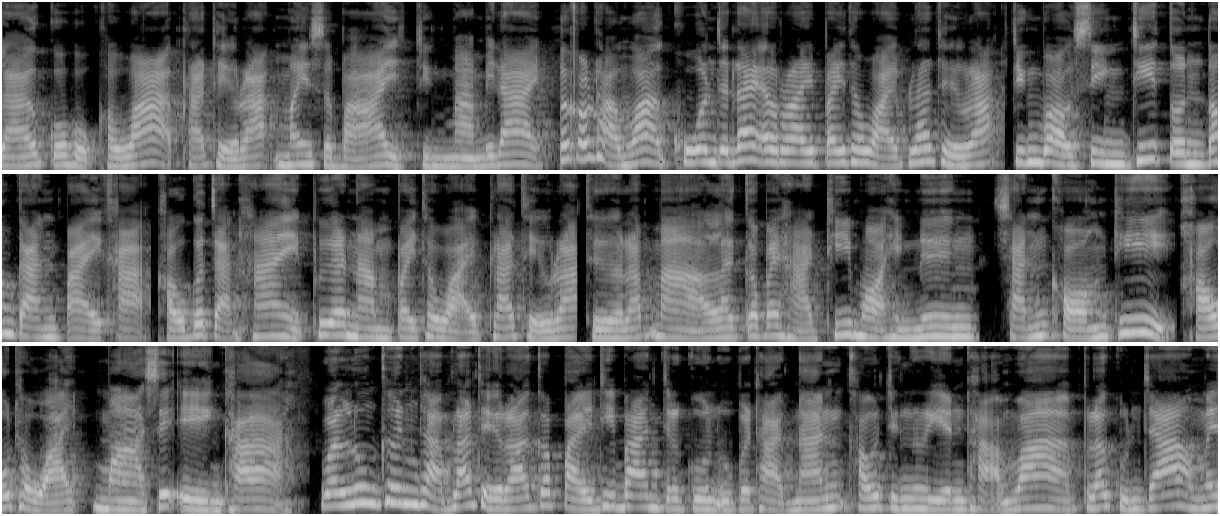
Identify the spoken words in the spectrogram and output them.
แล้วโกหกเขาว่าพระเถระไม่สบายจึงมาไม่ได้เมื่อเขาถามว่าควรจะได้อะไรไปถวายพระเถระจึงบอกสิ่งที่ตนต้องการไปค่ะ เขาก็จัดให้เพื่อนำไปถวายพระเถระเธอรับมาแล้วก็ไปหาที่หมอแห่งหนึ่งชั้นของที่เขาถวายมาเสียเองค่ะ วันรุ่งขึ้นค่ะ พระเถระก็ไปที่บ้านตระกูลอุปถากนั้น เขาจึงเรียนถามว่าพระคุณเจ้าไม่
